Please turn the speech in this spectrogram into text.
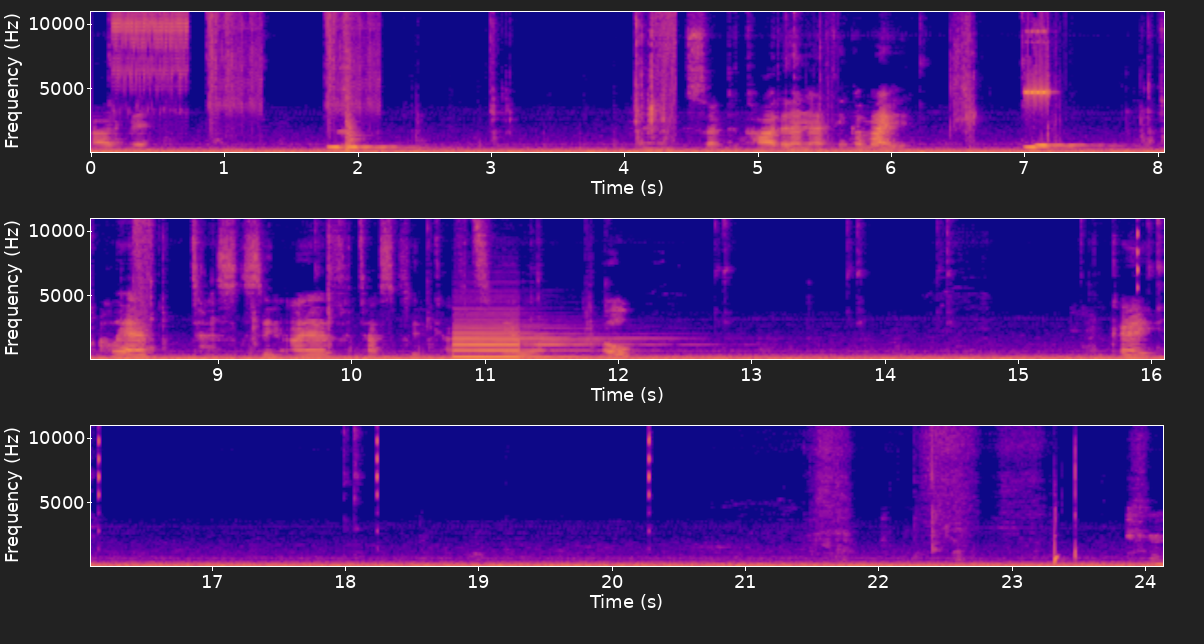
admin. And select a card, and then I think I might. Oh, I have tasks in. I have tasks in cafeteria. Oh. Okay. Mhm.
